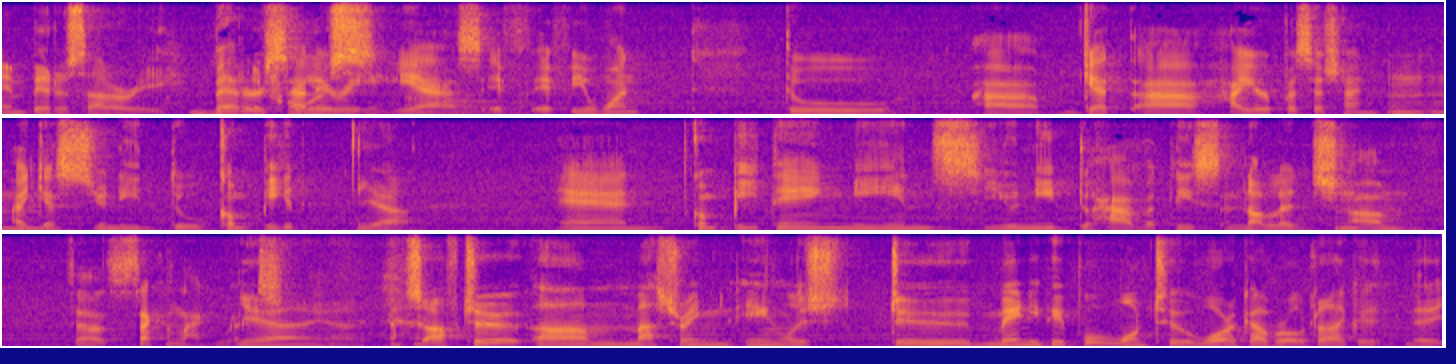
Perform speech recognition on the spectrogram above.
and better salary. Better of course. salary, yes. Oh. If if you want to uh, get a higher position, Mm-hmm. I guess you need to compete. yeah. And competing means you need to have at least a knowledge of the second language. Mm-hmm. Yeah, yeah. so after um, mastering English, do many people want to work abroad, like uh, the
